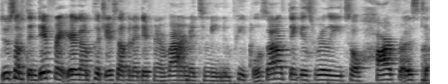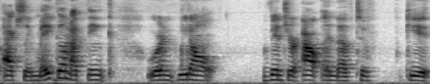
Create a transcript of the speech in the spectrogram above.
do something different, you're gonna put yourself in a different environment to meet new people. So I don't think it's really so hard for us to actually make them. I think we're we don't venture out enough to get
